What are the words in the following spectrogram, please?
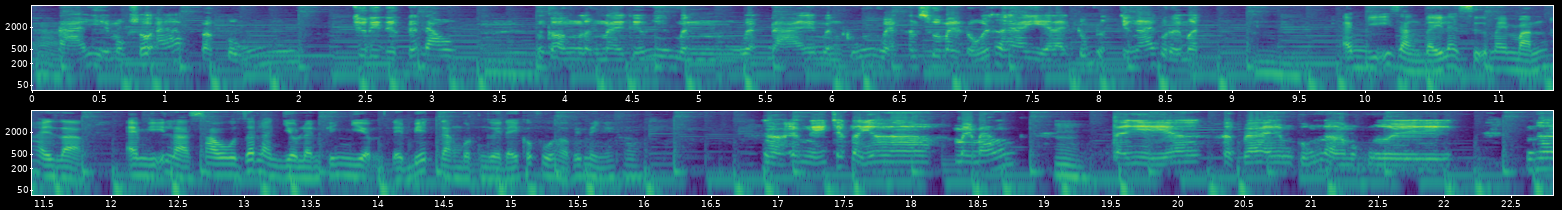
à. tải về một số app và cũng chưa đi được đến đâu còn lần này kiểu như mình quẹt đại mình cũng quẹt hên xui may rủi thôi hay vậy lại trúng được chân ái của đội mình ừ. em nghĩ rằng đấy là sự may mắn hay là em nghĩ là sau rất là nhiều lần kinh nghiệm để biết rằng một người đấy có phù hợp với mình hay không à, em nghĩ chắc là do may mắn ừ. tại vì uh, thật ra em cũng là một người nó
